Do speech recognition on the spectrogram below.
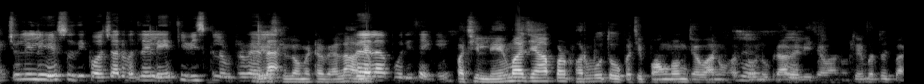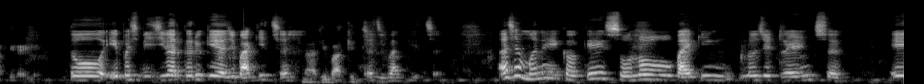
એકચ્યુઅલી લેહ સુધી પહોંચવાને બદલે લેહથી વીસ કિલોમીટર વહેલા કિલોમીટર વહેલા વહેલા પૂરી થઈ ગઈ. પછી લેહમાં જ્યાં પણ ફરવું હતું પછી પોંગોંગ જવાનું હતું નુબ્રા વેલી જવાનું હતું એ બધું જ બાકી રહી ગયું તો એ પછી બીજી વાર કર્યું કે હજી બાકી જ છે? હજી બાકી છે. હજી બાકી છે. અચ્છા મને એ કહો કે સોલો બાઇકિંગ નો જે ટ્રેન્ડ છે એ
